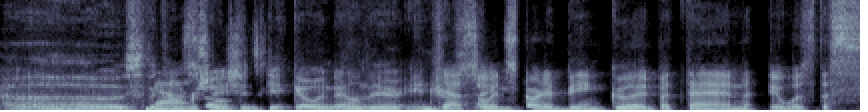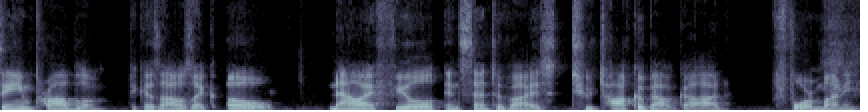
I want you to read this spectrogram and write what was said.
Oh, so the Yeah. conversations get going down there. Interesting. Yeah, so it started being good, but then it was the same problem because I was like, oh, now I feel incentivized to talk about God for money,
